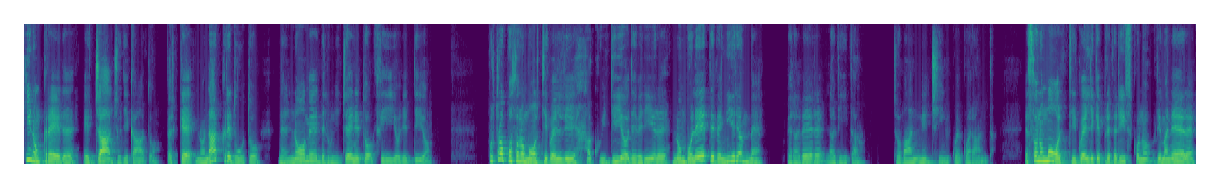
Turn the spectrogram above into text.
chi non crede è già giudicato perché non ha creduto nel nome dell'unigenito figlio di Dio. Purtroppo sono molti quelli a cui Dio deve dire non volete venire a me per avere la vita. Giovanni 5:40 e sono molti quelli che preferiscono rimanere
